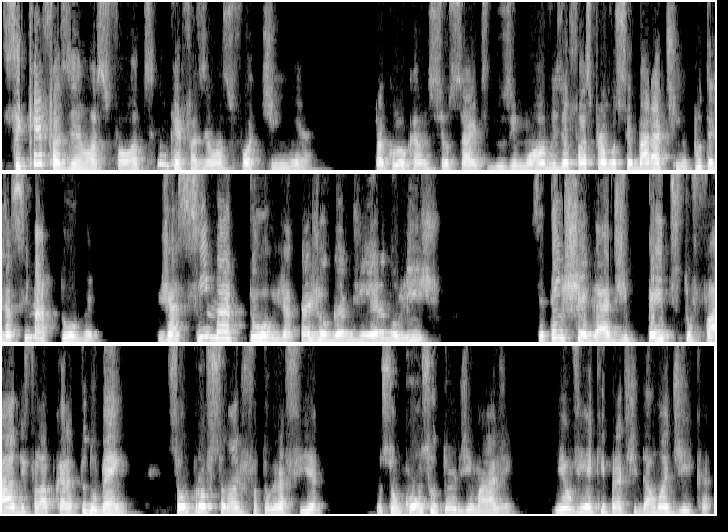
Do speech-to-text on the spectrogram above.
Você quer fazer umas fotos? Você não quer fazer umas fotinhas para colocar no seu site dos imóveis? Eu faço para você baratinho. Puta, já se matou, velho. Já se matou, já tá jogando dinheiro no lixo. Você tem que chegar de peito estufado e falar pro cara: tudo bem, sou um profissional de fotografia, eu sou um consultor de imagem e eu vim aqui para te dar uma dica.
